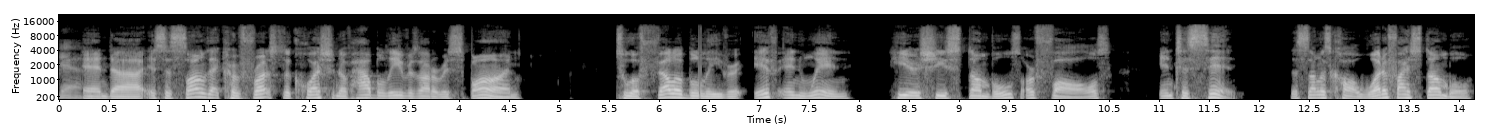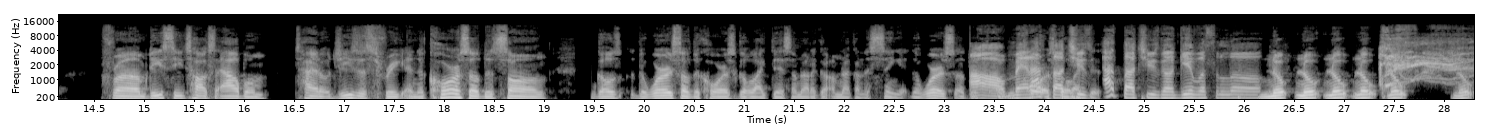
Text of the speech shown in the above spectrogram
Yeah. And uh, it's a song that confronts the question of how believers ought to respond to a fellow believer if and when he or she stumbles or falls into sin. The song is called What If I Stumble from DC Talk's album titled Jesus Freak. And the chorus of the song goes, the words of the chorus go like this. I'm not, I'm not going to sing it. The words of the, Oh of the man, I chorus go thought like you was, this. I thought you was gonna give us a little. Nope, nope, nope, nope, nope, nope,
